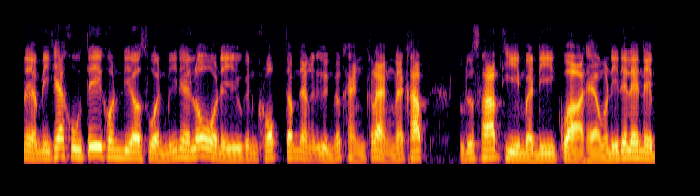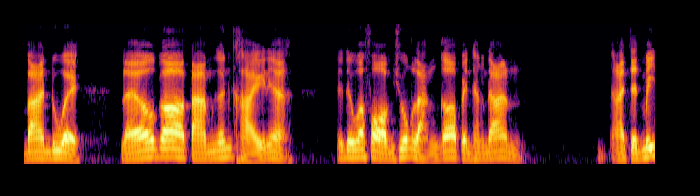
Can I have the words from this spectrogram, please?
เนี่ยมีแค่คูตี้คนเดียวส่วนมิเนโลเนี่ยอยู่กันครบตำแหน่งอื่นก็แข็งแกร่งนะครับดูสภาพทีมอะดีกว่าแถมวันนี้ได้เล่นในบ้านด้วย แล้วก็ตามเงื่อนไขเนี่ยเรียกได้ว่าฟอร์มช่วงหลังก็เป็นทางด้าน อาจจะไม่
